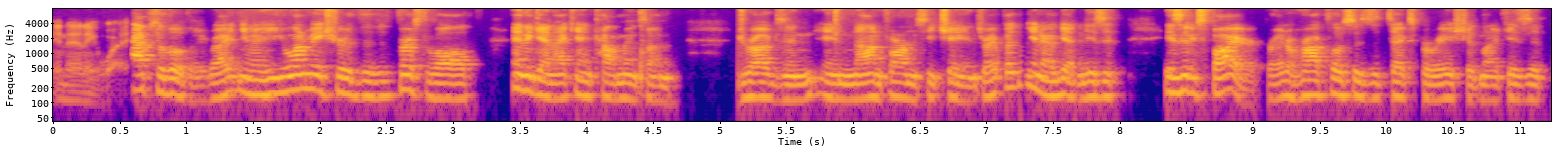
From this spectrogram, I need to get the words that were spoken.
in any way. Absolutely, right? You know, you want to make sure that first of all, and again, I can't comment on drugs in, in non-pharmacy chains, right? But you know, again, is it is it expired, right? Or how close is its expiration? Like, is it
